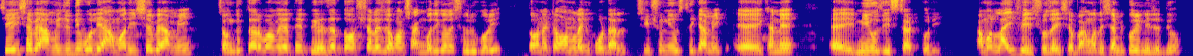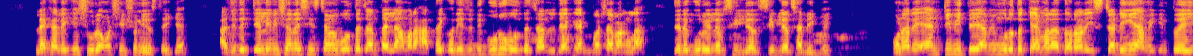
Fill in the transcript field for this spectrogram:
সেই হিসাবে আমি যদি বলি, আমার হিসেবে আমি সংযুক্ত আরব আমিরাতে দুই হাজার দশ সালে যখন সাংবাদিকতা শুরু করি, তখন একটা অনলাইন পোর্টাল শীর্ষ নিউজ থেকে আমি এখানে নিউজ স্টার্ট করি। আমার লাইফে সোজা হিসাবে, বাংলাদেশে আমি করিনি যদিও। লেখালেখি শুরু আমার শীর্ষ নিউজ থেকে। আর যদি টেলিভিশনের সিস্টেমে বলতে চান তাহলে আমার হাতে করে যদি গুরু বলতে চান, যদি এক এক ভাষায় বাংলা যেটা গুরু ইলেভ সিরিয়াল সিরিয়াল সাদিক ভাই। ওনার এন টিভিতে আমি মূলত ক্যামেরা ধরার স্টার্টিং এ আমি কিন্তু এই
